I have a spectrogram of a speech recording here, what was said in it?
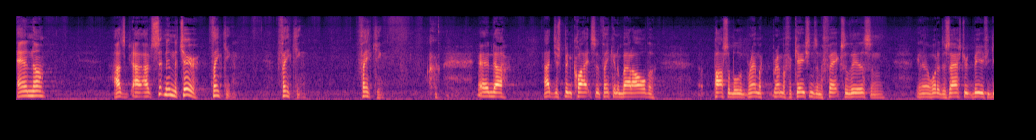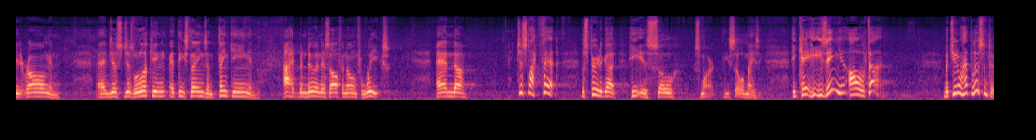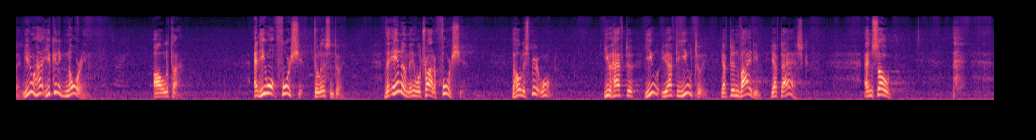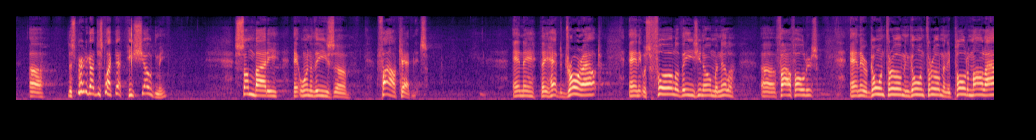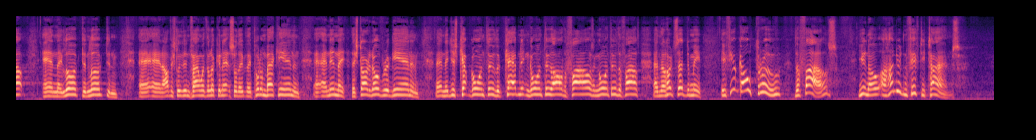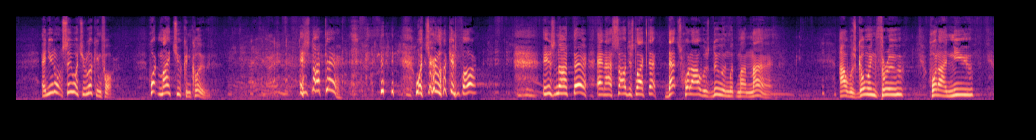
And uh, I, was, I, I was sitting in the chair thinking, thinking, thinking. and uh, I'd just been quiet so thinking about all the possible ramifications and effects of this, and you know what a disaster it'd be if you get it wrong, and and just just looking at these things and thinking, and I had been doing this off and on for weeks, and uh, just like that, the Spirit of God, He is so smart. He's so amazing. He can't. He's in you all the time. But you don't have to listen to him. You don't have, you can ignore him all the time. And he won't force you to listen to him. The enemy will try to force you. The Holy Spirit won't. You have to yield, you have to yield to him. You have to invite him. You have to ask. And so uh, the Spirit of God, just like that, He showed me somebody at one of these uh, file cabinets and they, they had the drawer out, and it was full of these, you know, manila uh, file folders. And they were going through them and going through them, and they pulled them all out, and they looked and looked, and and obviously didn't find what they're looking at, so they, they put them back in, and and then they, they started over again, and and they just kept going through the cabinet and going through all the files and going through the files, and the Lord said to me, if you go through the files, you know, 150 times and you don't see what you're looking for, what might you conclude? It's not there. what you're looking for is not there. And I saw just like that. That's what I was doing with my mind. I was going through what I knew,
